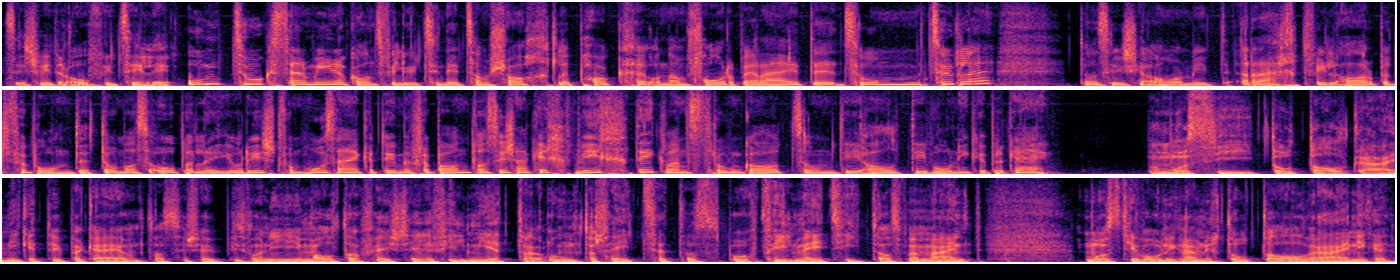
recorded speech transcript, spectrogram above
Es ist wieder offizielle Umzugstermin und ganz viele Leute sind jetzt am Schachteln packen und am Vorbereiten zum Zügeln. Das ist ja einmal mit recht viel Arbeit verbunden. Thomas Oberle, Jurist vom Hauseigentümerverband, was ist eigentlich wichtig, wenn es darum geht, um die alte Wohnung zu übergeben? Man muss sie total gereinigt übergeben und das ist etwas, was ich im Alltag feststelle, viele Mieter unterschätzen. Das braucht viel mehr Zeit, als man meint. Muss die Wohnung nämlich total reinigen.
